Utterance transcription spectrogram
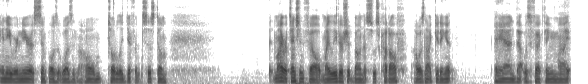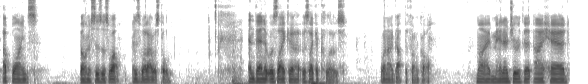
anywhere near as simple as it was in the home. Totally different system. My retention fell. My leadership bonus was cut off. I was not getting it. And that was affecting my uplines bonuses as well, is what I was told. And then it was like a it was like a close when I got the phone call. My manager that I had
